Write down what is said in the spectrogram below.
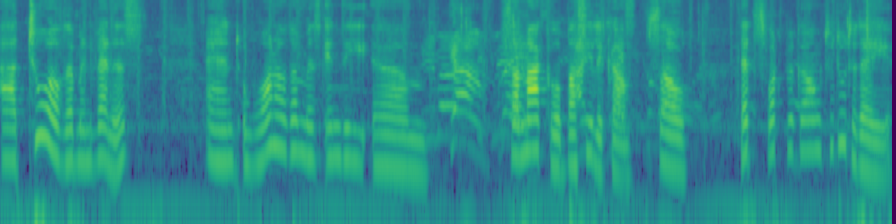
are two of them in Venice and one of them is in the um, San Marco Basilica. So that's what we're going to do today.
